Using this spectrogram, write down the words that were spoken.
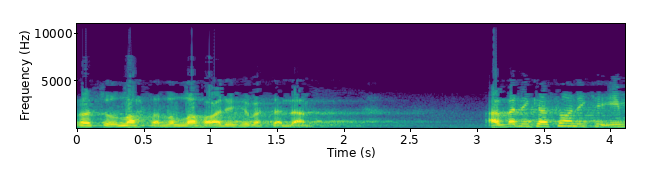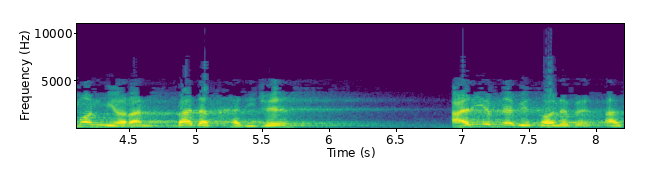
رسول الله صلی الله علیه و سلم. اولین کسانی که ایمان میارن بعد از خدیجه علی ابن ابی طالبه از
